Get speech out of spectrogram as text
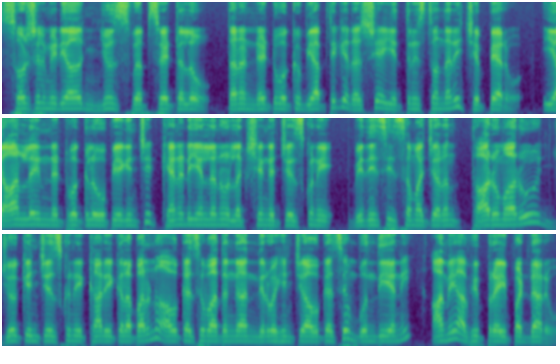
సోషల్ మీడియా న్యూస్ వెబ్సైట్లలో తన నెట్వర్క్ వ్యాప్తికి రష్యా యత్నిస్తోందని చెప్పారు. ఈ ఆన్లైన్ నెట్వర్క్లు ఉపయోగించి కెనడియన్లను లక్ష్యంగా చేసుకుని విదేశీ సమాచారం తారుమారు జోక్యం చేసుకునే కార్యకలాపాలను అవకాశవాదంగా నిర్వహించే అవకాశం ఉంది అని ఆమె అభిప్రాయపడ్డారు.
